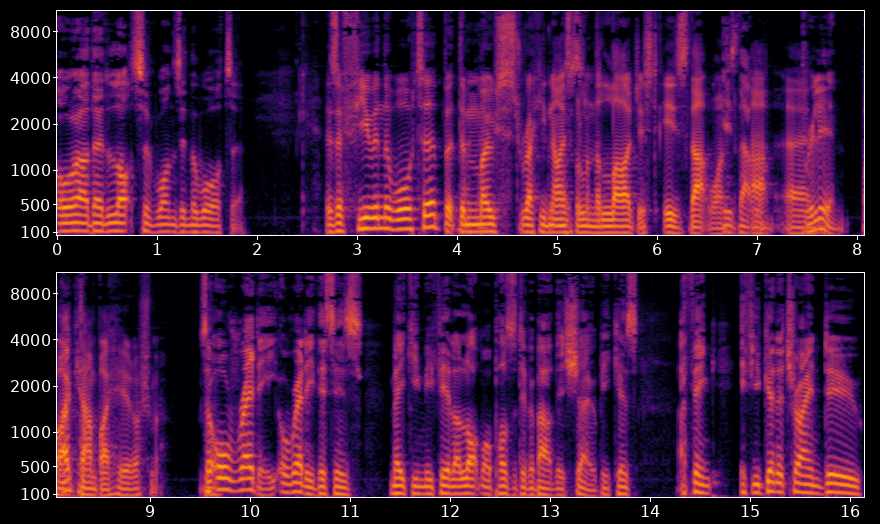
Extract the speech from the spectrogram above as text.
or are there lots of ones in the water? there's a few in the water, but the most recognizable and the largest is that one. Is that at, one um, brilliant? by Okay. down by Hiroshima. So already, already this is making me feel a lot more positive about this show because I think if you're going to try and do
